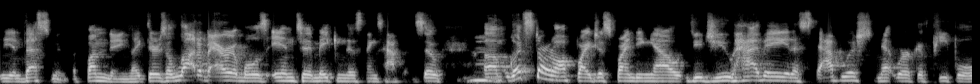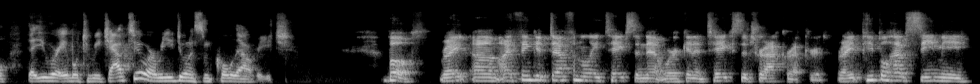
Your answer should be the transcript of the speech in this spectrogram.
the investment, the funding. Like there's a lot of variables into making those things happen. So mm-hmm. um, let's start off by just finding out did you have a, an established network of people that you were able to reach out to, or were you doing some cold outreach? Both, right? Um, I think it definitely takes a network and it takes a track record, right? People have seen me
